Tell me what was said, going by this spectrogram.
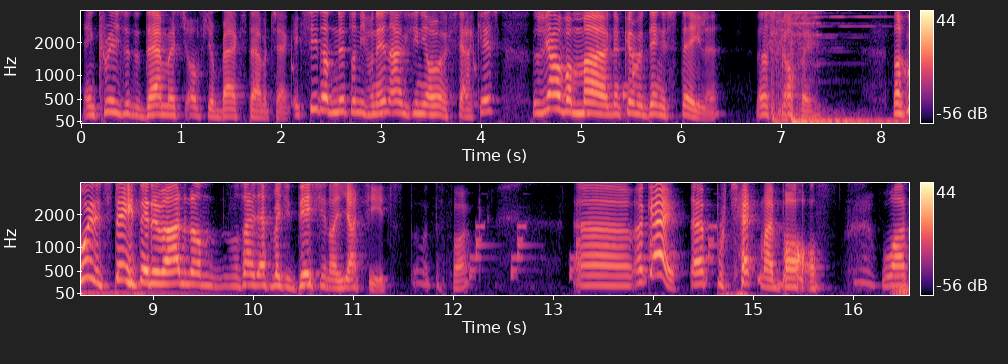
Increase the damage of your backstabber check. Ik zie dat nut er niet van in, aangezien hij heel erg sterk is. Dus we gaan van Mug, dan kunnen we dingen stelen. Dat is grappig. Dan gooi je het steed in de aan en dan, dan zijn ze even een beetje dizzy en dan jat je iets. What the fuck? Ehm, Oké, eh, protect my balls. What?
